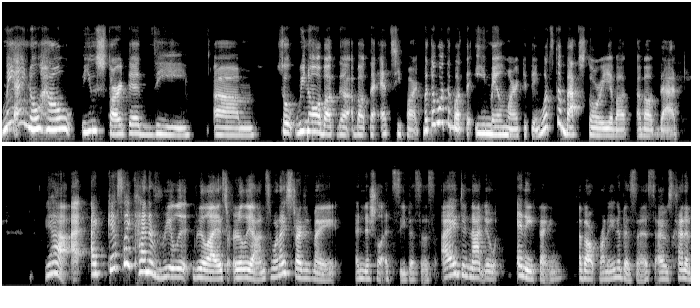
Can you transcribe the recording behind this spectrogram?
may i know how you started the um so we know about the about the etsy part but what about the email marketing what's the backstory about about that yeah, I, I guess I kind of really realized early on. So when I started my initial Etsy business, I did not know anything about running a business. I was kind of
